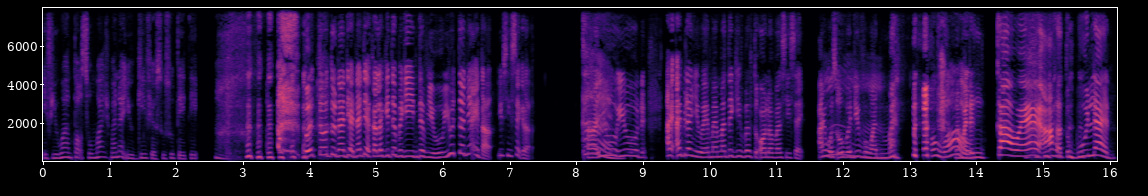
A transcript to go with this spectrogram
if you want to talk so much, why not you give your susu tete? Betul tu Nadia. Nadia kalau kita pergi interview, you tanya I tak? You C-sec tak? Ah, you Kan? you I I bilang you eh my mother give birth to all of us C-sec. I was Hmm. overdue for one month. Oh wow. Mama dengkau eh. Ah satu bulan.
